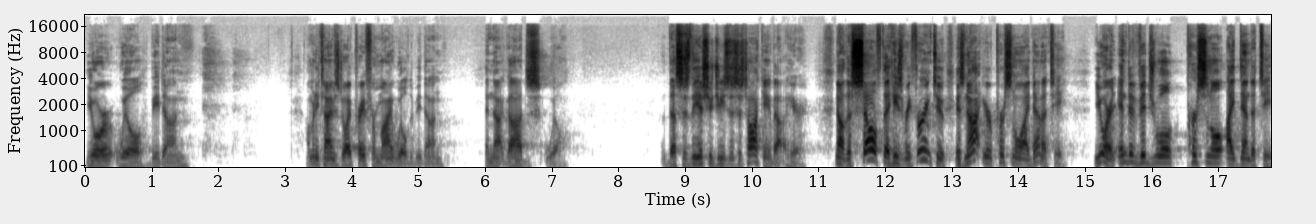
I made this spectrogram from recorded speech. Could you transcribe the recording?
your will be done how many times do I pray for my will to be done and not God's will? This is the issue Jesus is talking about here. Now, the self that he's referring to is not your personal identity. You are an individual personal identity.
